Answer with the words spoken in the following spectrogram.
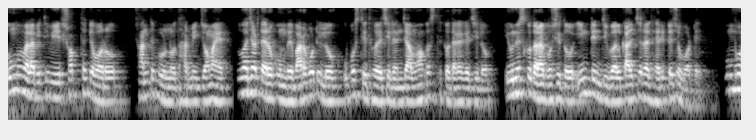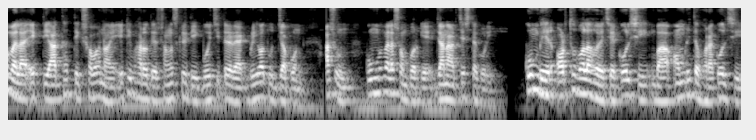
কুম্ভ মেলা পৃথিবীর সব থেকে বড় শান্তিপূর্ণ ধার্মিক জমায়েত। দু হাজার তেরো কুম্ভে বারো কোটি লোক উপস্থিত হয়েছিলেন, যা মহাকাশ থেকেও দেখা গেছিল। ইউনেস্কো দ্বারা ঘোষিত ইনটেনজিবল কালচারাল হেরিটেজও বটে। কুম্ভ মেলা একটি আধ্যাত্মিক সভা নয়, এটি ভারতের সাংস্কৃতিক বৈচিত্র্যের এক বৃহৎ উদযাপন। আসুন কুম্ভ মেলা সম্পর্কে জানার চেষ্টা করি। কুম্ভের অর্থ বলা হয়েছে কলসি বা অমৃতে ভরা কলসি।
